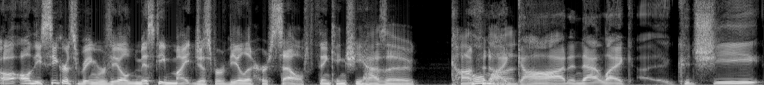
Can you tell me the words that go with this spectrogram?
All, all these secrets are being revealed. Misty might just reveal it herself, thinking she has a confidant. Oh my god! And that like, uh, could she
